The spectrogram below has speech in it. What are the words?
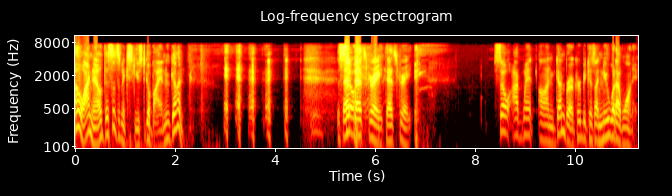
Oh, I know. This is an excuse to go buy a new gun. That, so that's great. That's great. So I went on Gunbroker because I knew what I wanted,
